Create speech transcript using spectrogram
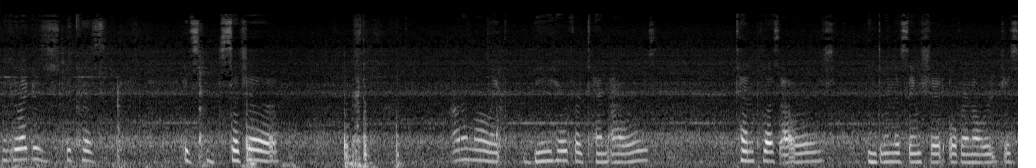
I feel like it's because it's such a I don't know like being here for 10 hours 10 plus hours and doing the same shit over and over just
